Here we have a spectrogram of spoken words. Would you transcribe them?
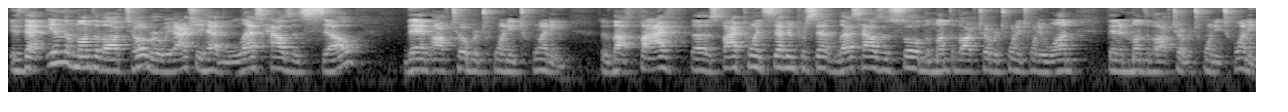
is that in the month of October, we actually had less houses sell than October 2020. About 5, 5.7% uh, less houses sold in the month of October 2021 than in the month of October 2020.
